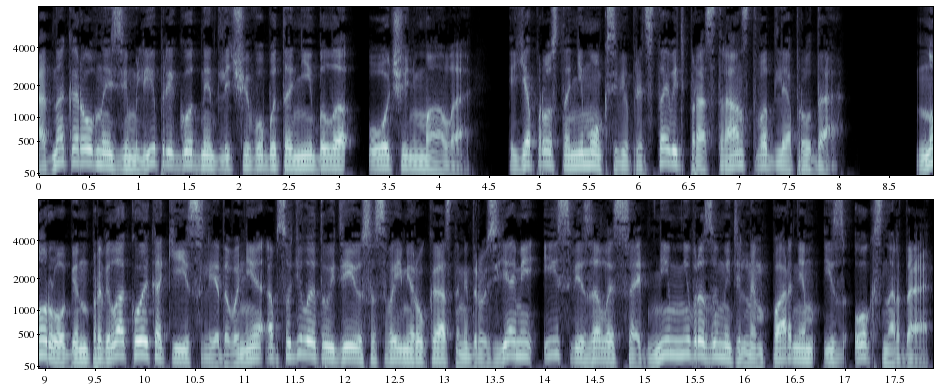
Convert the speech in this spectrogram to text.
Однако ровной земли, пригодной для чего бы то ни было, очень мало, и я просто не мог себе представить пространство для пруда. Но Робин провела кое-какие исследования, обсудила эту идею со своими рукастыми друзьями и связалась с одним невразумительным парнем из Окснарда,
